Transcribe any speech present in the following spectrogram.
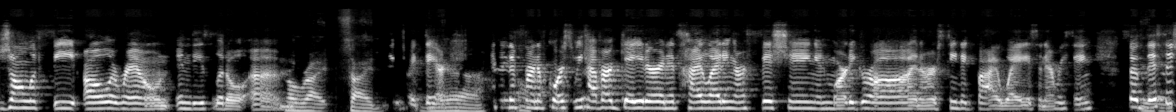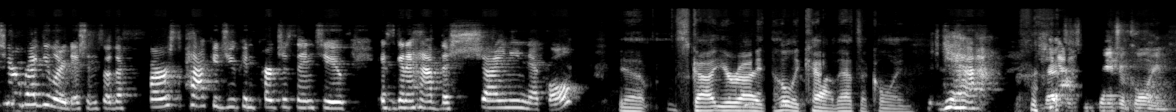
Jean Lafitte all around in these little um oh, right. Side. right there. Yeah. And in the front, of course, we have our gator, and it's highlighting our fishing and Mardi Gras and our scenic byways and everything. So this is your regular edition. So the first package you can purchase into is going to have the shiny nickel. Yeah. Scott, you're right. Holy cow, that's a coin. Yeah. That's a substantial coin.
